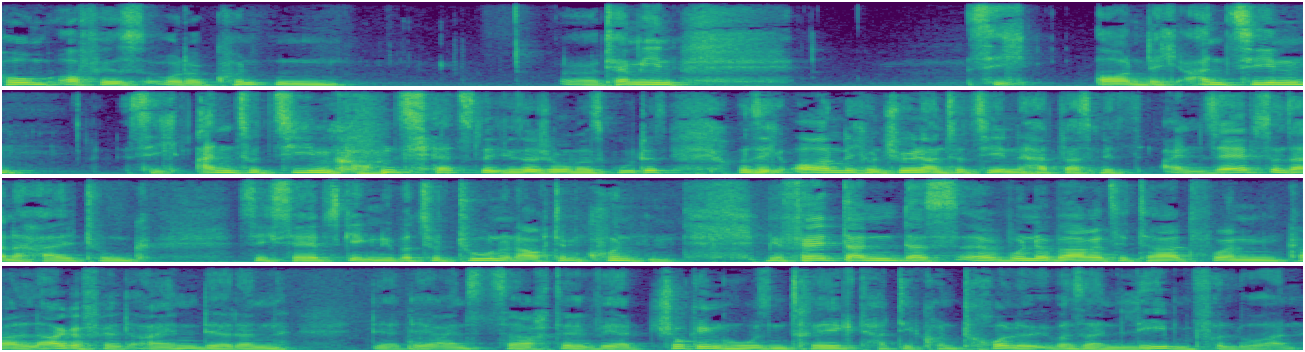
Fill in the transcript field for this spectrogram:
Homeoffice oder Kundentermin, sich ordentlich anziehen, sich anzuziehen grundsätzlich ist ja schon was Gutes und sich ordentlich und schön anzuziehen hat was mit einem selbst und seiner Haltung sich selbst gegenüber zu tun und auch dem Kunden. Mir fällt dann das äh, wunderbare Zitat von Karl Lagerfeld ein, der dann der, der einst sagte, wer Jogginghosen trägt, hat die Kontrolle über sein Leben verloren.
